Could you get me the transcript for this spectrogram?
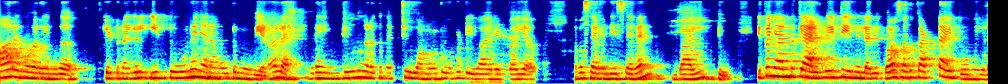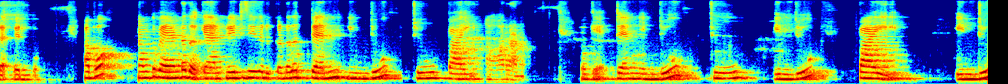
ആർ എന്ന് പറയുന്നത് കിട്ടണമെങ്കിൽ ഈ ടൂനെ ഞാൻ അങ്ങോട്ട് മൂവ് ചെയ്യണം അല്ലെ? ഇവിടെ ഇന്റു എന്ന് കിടക്കുന്ന ടു അങ്ങോട്ട് പോകുമ്പോൾ ഡിവൈഡഡ് ബൈ ആവും. അപ്പൊ സെവന്റി സെവൻ ബൈ ടു ഇപ്പൊ ഞാനിത് കാൽക്കുലേറ്റ് ചെയ്യുന്നില്ല ബിക്കോസ് അത് കട്ടായി പോകും ഇവിടെ വരുമ്പോൾ അപ്പോൾ നമുക്ക് വേണ്ടത് കാൽക്കുലേറ്റ് ചെയ്തെടുക്കേണ്ടത് ten into two by r ആണ്. Okay ten into two into pi into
